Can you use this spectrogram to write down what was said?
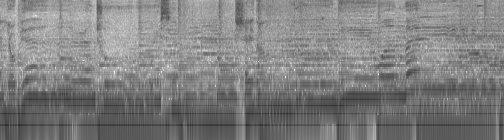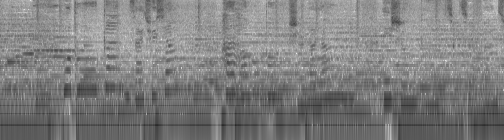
算有别人出现，谁能有你完美？我不敢再去想，还好不是那样，一生给几次犯错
